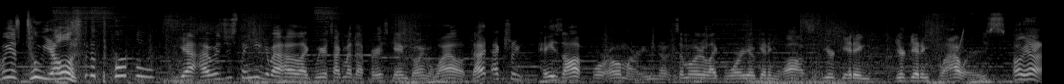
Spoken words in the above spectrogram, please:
oh, he has two yellows and a purple. Yeah, I was just thinking about how like we were talking about that first game going a while. That actually pays off for Olimar. You know, similar to like Wario getting lost. You're getting you're getting flowers. Oh yeah,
